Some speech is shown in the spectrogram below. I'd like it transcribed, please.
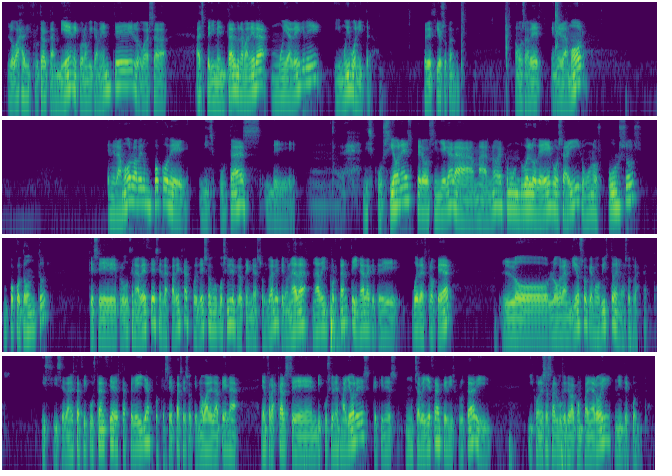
Lo vas a disfrutar también económicamente, lo vas a, a experimentar de una manera muy alegre y muy bonita. Precioso también. Vamos a ver en el amor. En el amor va a haber un poco de disputas, de mm, discusiones, pero sin llegar a más, ¿no? Es como un duelo de egos ahí, como unos pulsos un poco tontos que se producen a veces en las parejas, pues de eso es muy posible que lo tengas hoy, ¿vale? Pero nada, nada importante y nada que te pueda estropear lo, lo grandioso que hemos visto en las otras cartas. Y si se dan estas circunstancias, estas peleillas, pues que sepas eso, que no vale la pena enfrascarse en discusiones mayores, que tienes mucha belleza que disfrutar y, y con esa salud que te va a acompañar hoy, ni te cuento.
